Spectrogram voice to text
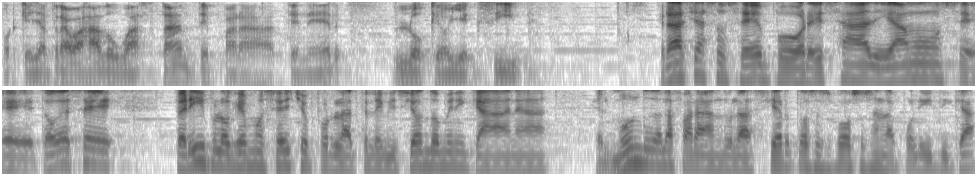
porque ella ha trabajado bastante para tener lo que hoy exhibe. Gracias, José, por esa, digamos, eh, todo ese periplo que hemos hecho por la televisión dominicana, el mundo de la farándula, ciertos esposos en la política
